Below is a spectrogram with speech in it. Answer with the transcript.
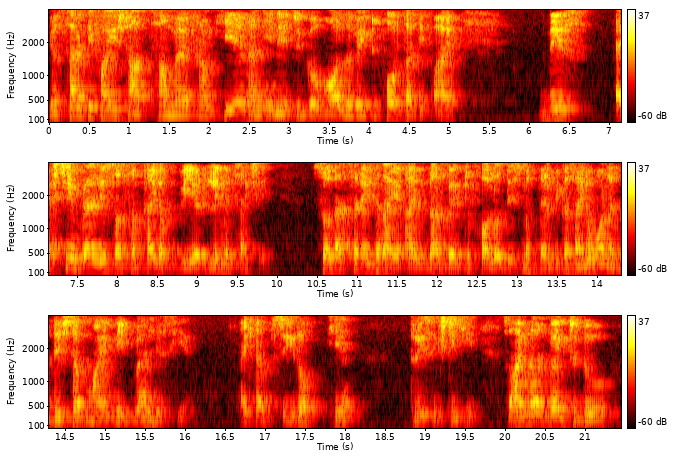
your 75 starts somewhere from here and you need to go all the way to 435. These extreme values are some kind of weird limits actually. So that's the reason I, I'm not going to follow this method because I don't want to disturb my need values here. I have 0 here, 360 here. So I'm not going to do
